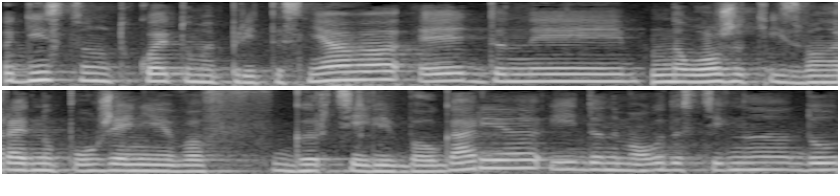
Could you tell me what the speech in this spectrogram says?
Единственото, което ме притеснява е да не наложат извънредно положение в Гърция или в България и да не мога да стигна до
